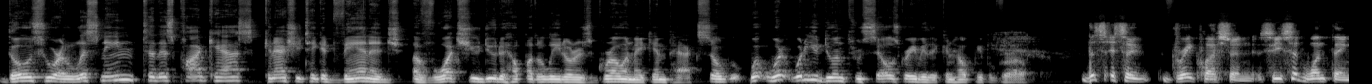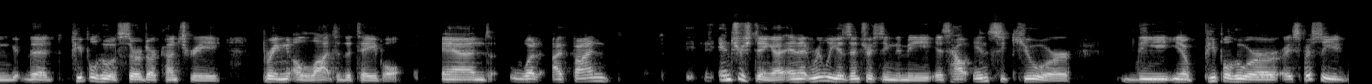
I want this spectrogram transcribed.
those who are listening to this podcast can actually take advantage of what you do to help other leaders grow and make impacts. So, what, what, what are you doing through Sales Gravy that can help people grow? This is a great question. So, you said one thing that people who have served our country bring a lot to the table. And what I find interesting, uh, and it really is interesting to me, is how insecure the you know people who are especially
